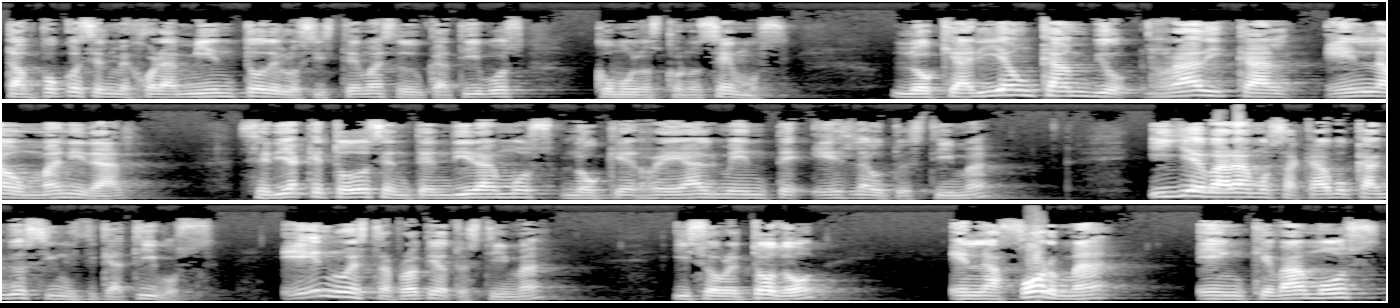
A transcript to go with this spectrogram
Tampoco es el mejoramiento de los sistemas educativos como los conocemos. Lo que haría un cambio radical en la humanidad sería que todos entendiéramos lo que realmente es la autoestima y lleváramos a cabo cambios significativos en nuestra propia autoestima y sobre todo en la forma en que vamos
